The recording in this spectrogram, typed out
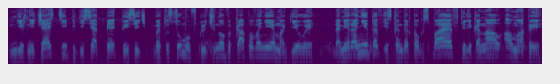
в нижней части 55 тысяч. В эту сумму включено выкапывание могилы. Дамир Анитов, Искандер Токсбаев, телеканал Алматы.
